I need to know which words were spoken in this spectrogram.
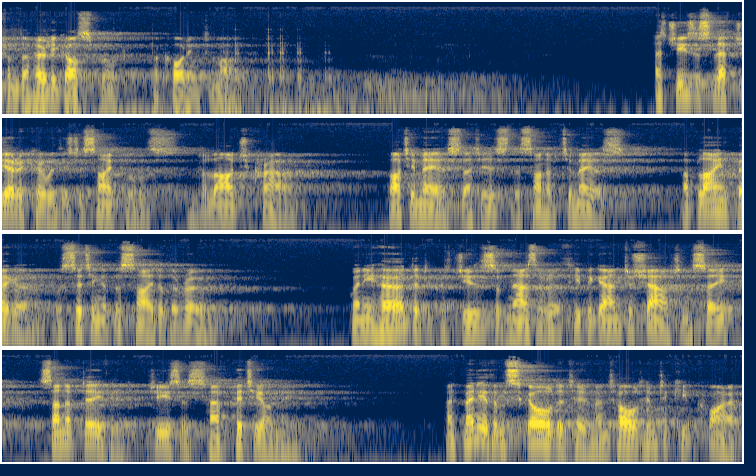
From the Holy Gospel according to Mark. As Jesus left Jericho with his disciples and a large crowd, Bartimaeus, that is, the son of Timaeus, a blind beggar, was sitting at the side of the road. When he heard that it was Jesus of Nazareth, he began to shout and say, Son of David, Jesus, have pity on me. And many of them scolded him and told him to keep quiet.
